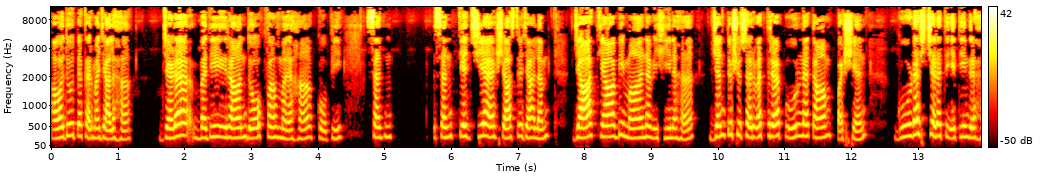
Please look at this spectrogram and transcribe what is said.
ಅವಧೂತ ಕರ್ಮಜಾಲಹ ಜಡ ಬದಿರಾಂದೋಪಮಹ ಕೋಪಿ ಸನ್ ಸಂತ್ಯಜ್ಯ ಶಾಸ್ತ್ರಜಾಲಂ ಜಾತ್ಯಾಭಿಮಾನವಿಹೀನಃ ಜಂತುಷು ಸರ್ವತ್ರ ಪೂರ್ಣತಾಂ ಪಶ್ಯನ್ ಗೂಢಶ್ಚರತಿ ಯತೀಂದ್ರಃ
